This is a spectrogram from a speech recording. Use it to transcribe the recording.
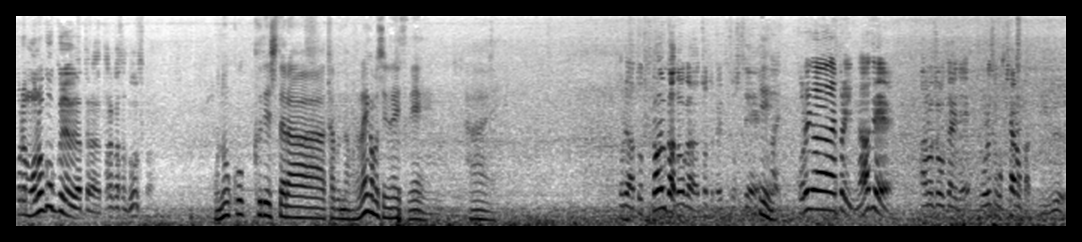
これモノコックだったら田中さんどうですか？モノコックでしたら多分なことないかもしれないですね。はい。これあと使うかどうかはちょっと別として、ええ。はい。これがやっぱりなぜあの状態で俺のとこ来たのかっていう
